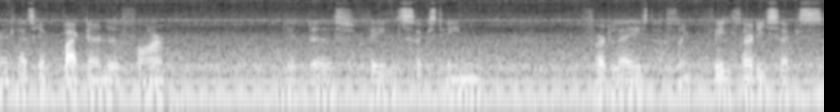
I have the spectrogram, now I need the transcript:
Right, let's get back down to the farm. Get this field 16 fertilized. I think field 36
